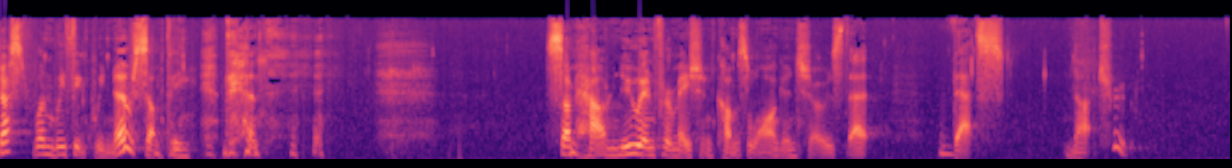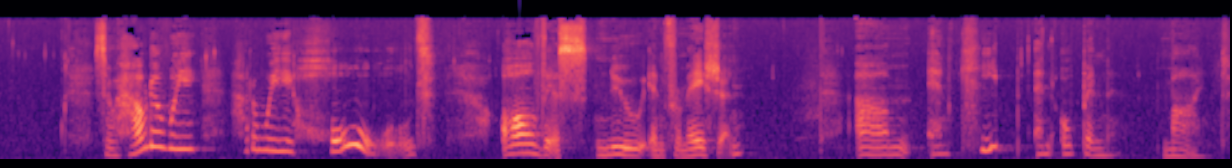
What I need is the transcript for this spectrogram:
Just when we think we know something, then somehow new information comes along and shows that that's not true. So how do we how do we hold all this new information um, and keep an open mind?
